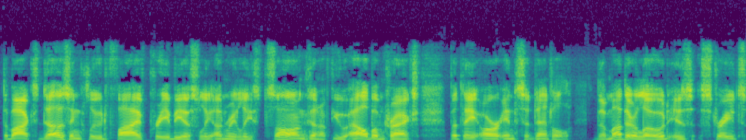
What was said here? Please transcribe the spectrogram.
The box does include five previously unreleased songs and a few album tracks, but they are incidental. The mother lode is Strait's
